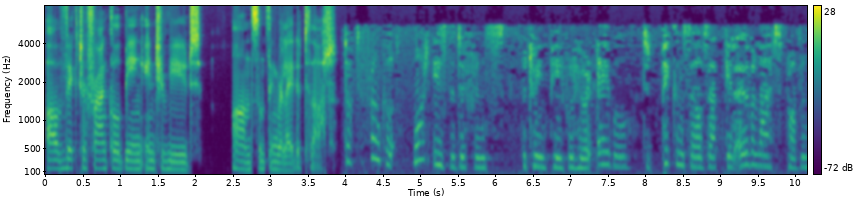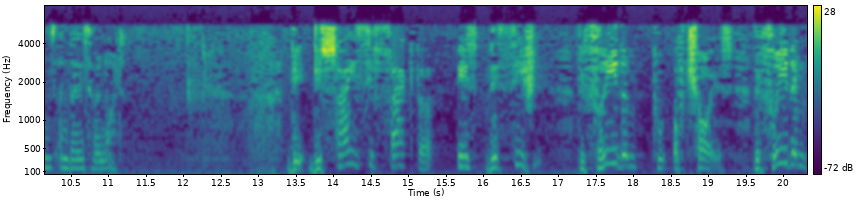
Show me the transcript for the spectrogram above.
of Viktor Frankl being interviewed on something related to that. Dr. Frankl, what is the difference between people who are able to pick themselves up, get over life's problems, and those who are not? The decisive factor is decision, the freedom to, of choice, the freedom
